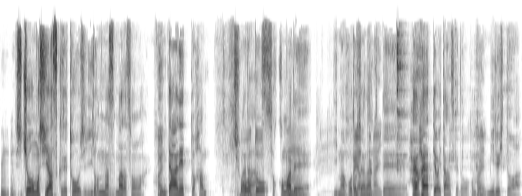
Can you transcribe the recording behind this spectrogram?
うんうん。視聴もしやすくて当時、いろんな、うんまだその、はい。インターネットは、ちょうど、そこまで今ほどじゃなくて、はや流行ってはいたんですけど、本当はい。に見る人は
